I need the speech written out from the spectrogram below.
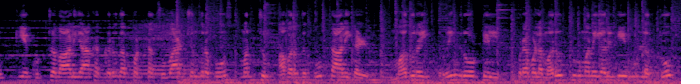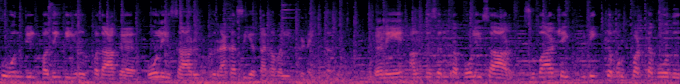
முக்கிய குற்றவாளியாக கருதப்பட்ட சுபாஷ் சந்திர போஸ் மற்றும் அவரது கூட்டாளிகள் மதுரை ரிங் ரோட்டில் பிரபல மருத்துவமனை அருகே உள்ள தோப்பு ஒன்றில் பதுங்கியிருப்பதாக போலீசாருக்கு ரகசிய தகவல் கிடைத்தது. உடனே அங்கு சென்ற போலீசார் சுபாஷை பிடிக்க முற்பட்ட போது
